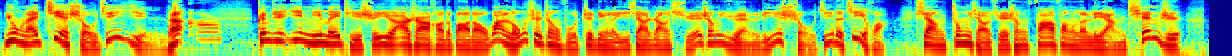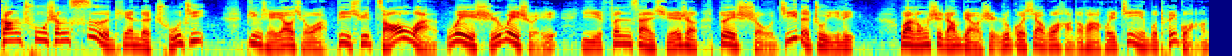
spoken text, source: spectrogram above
用来借手机瘾的。根据印尼媒体十一月二十二号的报道，万隆市政府制定了一项让学生远离手机的计划，向中小学生发放了两千只刚出生四天的雏鸡，并且要求啊必须早晚喂食喂水，以分散学生对手机的注意力。万隆市长表示，如果效果好的话，会进一步推广。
